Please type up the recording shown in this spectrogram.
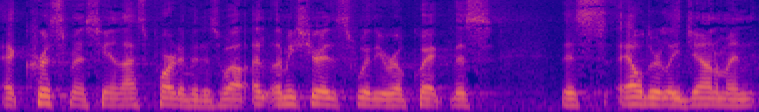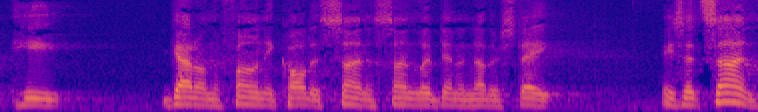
at Christmas, you know, that's part of it as well. Uh, let me share this with you real quick. This this elderly gentleman, he got on the phone. He called his son. His son lived in another state. He said, "Son,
